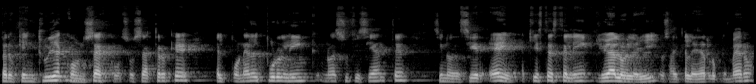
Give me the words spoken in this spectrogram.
pero que incluya consejos. O sea, creo que el poner el puro link no es suficiente, sino decir, hey, aquí está este link, yo ya lo leí, o sea, hay que leerlo primero.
